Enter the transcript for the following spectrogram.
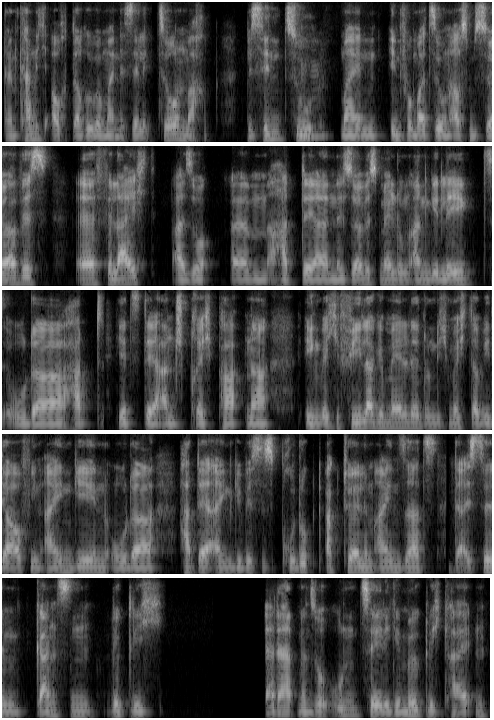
dann kann ich auch darüber meine Selektion machen. Bis hin zu mhm. meinen Informationen aus dem Service äh, vielleicht. Also ähm, hat der eine Servicemeldung angelegt oder hat jetzt der Ansprechpartner irgendwelche Fehler gemeldet und ich möchte da wieder auf ihn eingehen oder hat er ein gewisses Produkt aktuell im Einsatz? Da ist im Ganzen wirklich ja, da hat man so unzählige Möglichkeiten.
